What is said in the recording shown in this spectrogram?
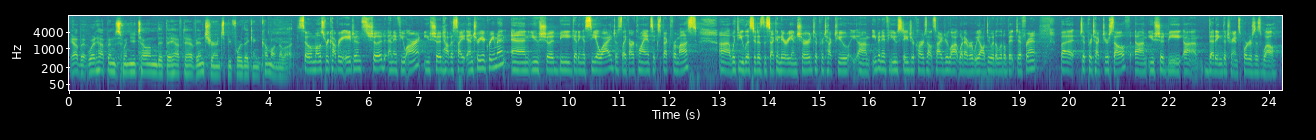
Yeah, but what happens when you tell them that they have to have insurance before they can come on the lot? So most recovery agents should, and if you aren't, you should have a site entry agreement, and you should be getting a COI, just like our clients expect from us, uh, with you listed as the secondary insured to protect you. Um, even if you stage your cars outside your lot, whatever, we all do it a little bit different, but to protect yourself, um, you should be um, vetting the transporters as well.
